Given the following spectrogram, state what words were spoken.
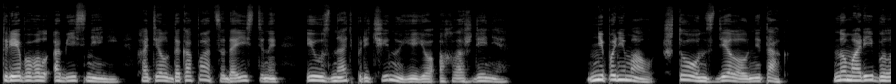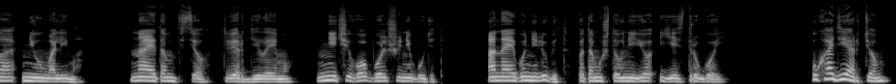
Требовал объяснений, хотел докопаться до истины и узнать причину ее охлаждения. Не понимал, что он сделал не так. Но Мари была неумолима. «На этом все, твердила ему. «Ничего больше не будет. Она его не любит, потому что у нее есть другой». «Уходи, Артём»,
